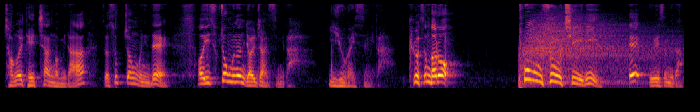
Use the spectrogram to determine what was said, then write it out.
정을 대체한 겁니다. 그래서 숙정문인데 어, 이 숙정문은 열지 않습니다. 이유가 있습니다. 그것은 바로 풍수지리에 의해서입니다.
